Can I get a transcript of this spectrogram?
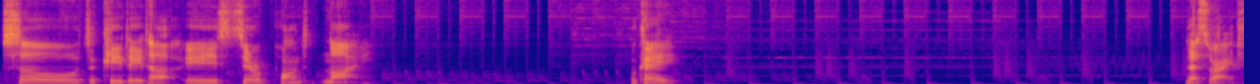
so the key data is 0.9. Okay. That's right.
